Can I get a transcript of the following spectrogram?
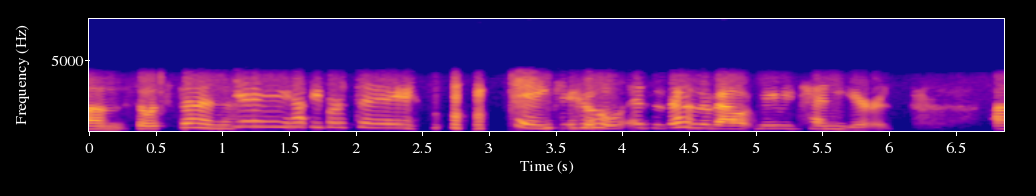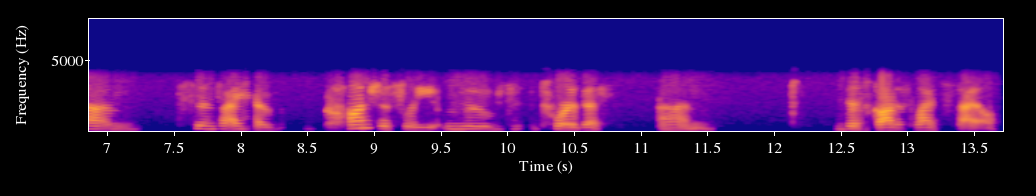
Um, so it's been yay, happy birthday! Thank you. It's been about maybe 10 years um, since I have consciously moved toward this um, this goddess lifestyle,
